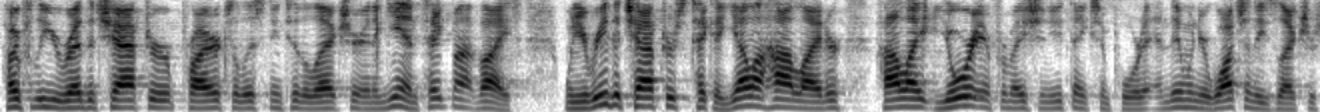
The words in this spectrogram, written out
Hopefully, you read the chapter prior to listening to the lecture. And again, take my advice. When you read the chapters, take a yellow highlighter, highlight your information you think is important. And then when you're watching these lectures,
